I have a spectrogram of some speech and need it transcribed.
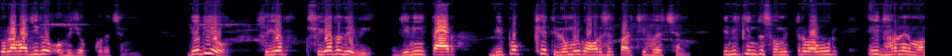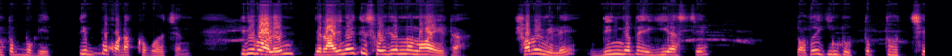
তোলাবাজিরও অভিযোগ করেছেন। যদিও সুজাতা দেবী যিনি তার বিপক্ষে তৃণমূল কংগ্রেসের প্রার্থী হয়েছেন। তিনি কিন্তু সৌমিত্রবাবুর এই ধরনের মন্তব্যকে তীব্র কটাক্ষ করেছেন। তিনি বলেন যে, রাজনৈতিক সৌজন্য নয় এটা। সবে মিলে দিন যত এগিয়ে আসছে, ততই কিন্তু উত্তপ্ত হচ্ছে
